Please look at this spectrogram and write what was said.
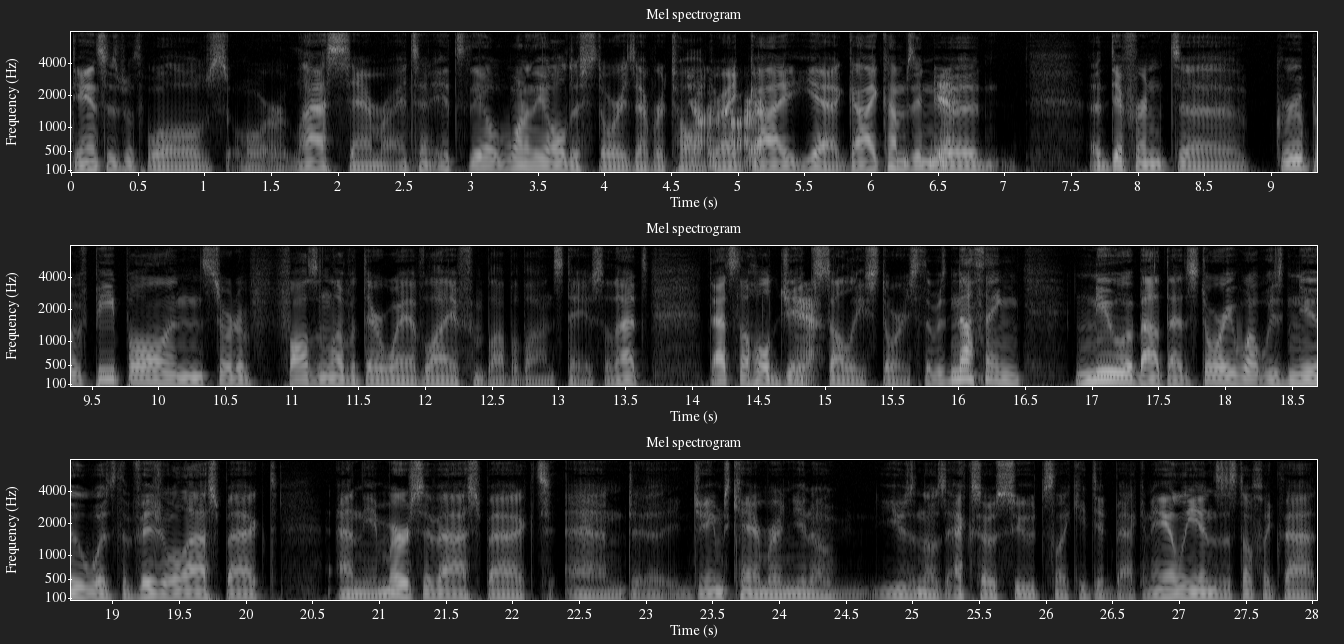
Dances with Wolves or Last Samurai. It's a, it's the one of the oldest stories ever told, John right? Carter. Guy, yeah, guy comes into a a different uh, group of people and sort of falls in love with their way of life and blah blah blah and stays. So that's that's the whole Jake Yeah. Sully story. So there was nothing new about that story. What was new was the visual aspect and the immersive aspect and uh, James Cameron, you know, using those exosuits like he did back in Aliens and stuff like that.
